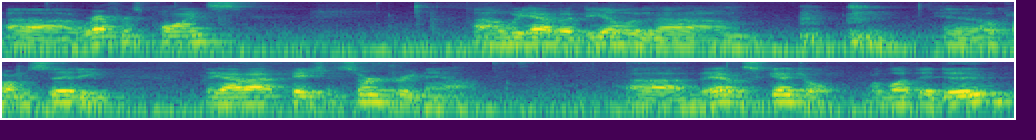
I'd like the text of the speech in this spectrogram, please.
uh, reference points. Uh, we have a deal in um, in Oklahoma City. They have outpatient surgery now. Uh, they have a schedule of what they do,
